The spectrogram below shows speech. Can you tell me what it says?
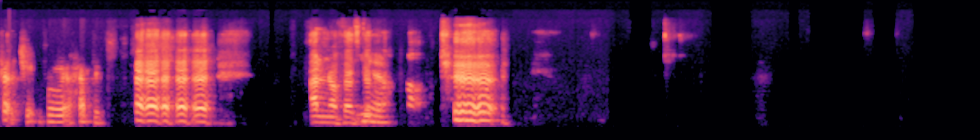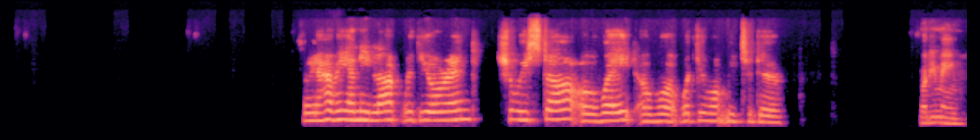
Touch it before it happens. I don't know if that's good yeah. So you having any luck with your end? Should we start or wait or what? What do you want me to do? What do you mean?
